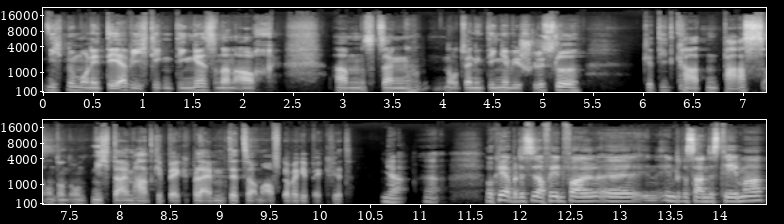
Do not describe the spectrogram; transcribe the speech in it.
nicht nur monetär wichtigen Dinge, sondern auch ähm, sozusagen notwendigen Dinge wie Schlüssel, Kreditkarten, Pass und und und nicht da im Handgepäck bleiben, der zum Aufgabegepäck wird. Ja, ja. Okay, aber das ist auf jeden Fall äh, ein interessantes Thema,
